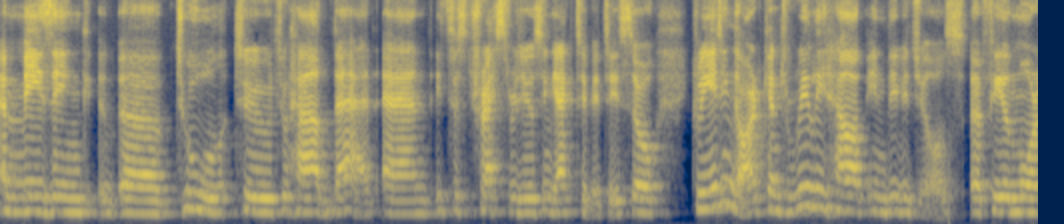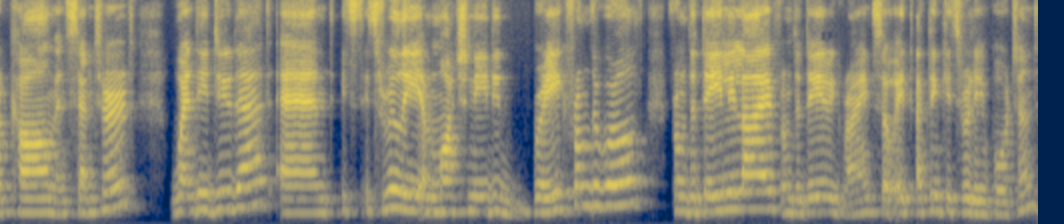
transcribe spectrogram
amazing uh, tool to to have that and it's a stress reducing activity so creating art can really help individuals uh, feel more calm and centered when they do that and it's it's really a much needed break from the world from the daily life from the daily grind so it, i think it's really important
